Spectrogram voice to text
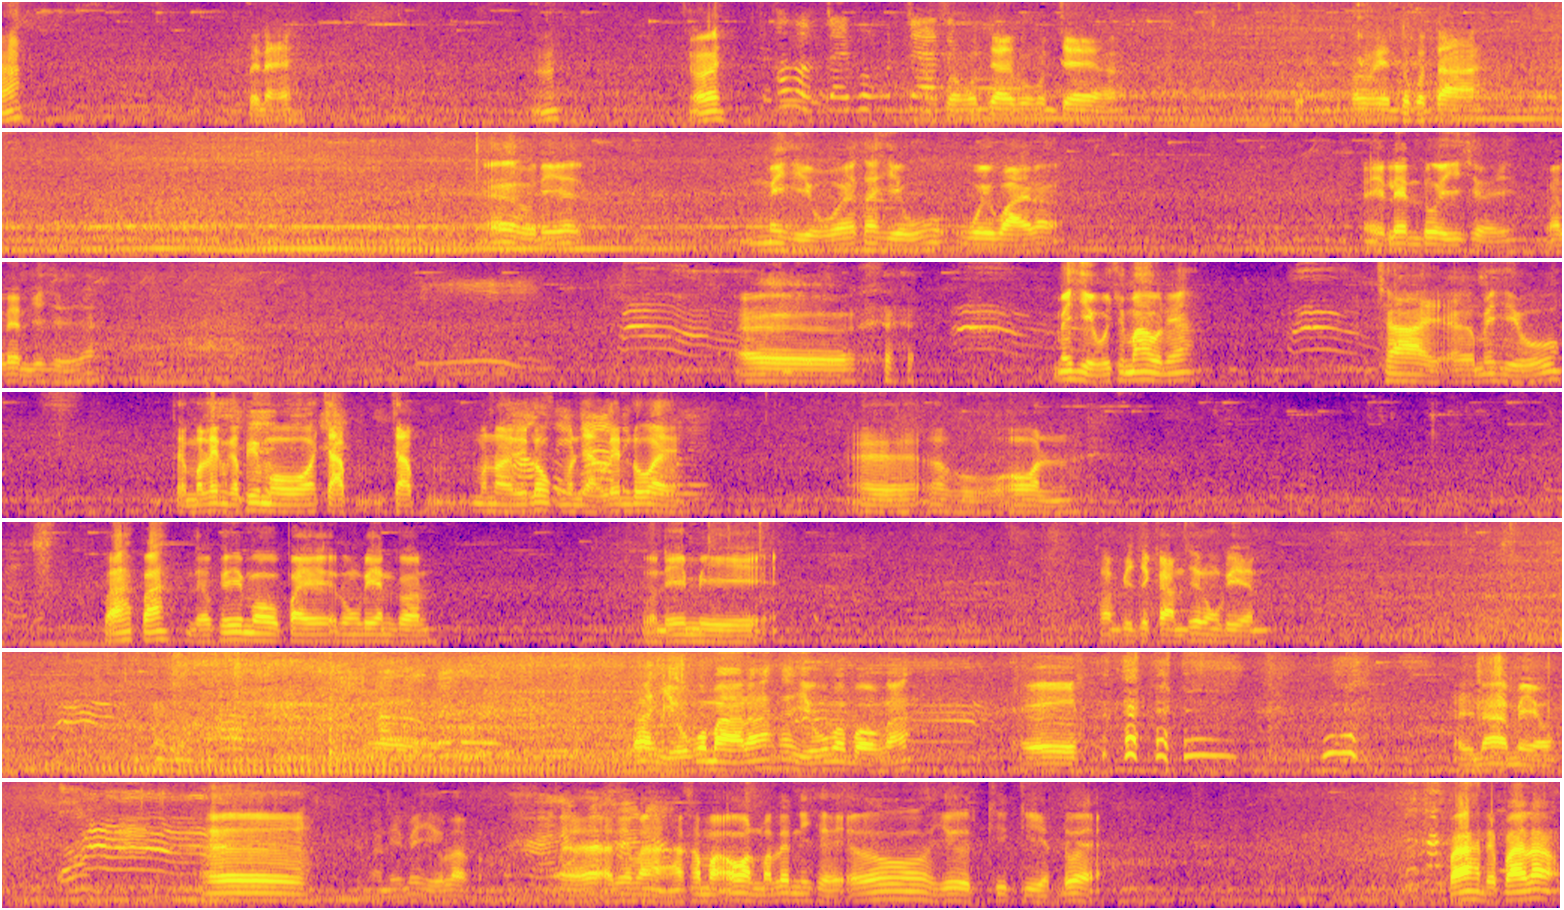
ฮะไปไหนอืมเฮ้ยถ้าสนใจพวงกุญแจพวงกุญแจพวงกุญแจเหรอเราเห็นตุ๊กตาเออวันนี้ไม่หิวเว้ยถ้าหิวโวยวายแล้ว นี่เล่นด้วยเฉยๆมาเล่นเฉยๆนะเออ ไม่หิวใช่ไหมวันเนี้ยใช่ เออ ไม่หิว แต่มาเล่นกับพี่โม จับจับมันหน่อยในโลกมันอยากเล่นด้วย เออโอ้โหอ่อนไปะปะเดี๋ยวพี่โมไปโรงเรียนก่อนวันนี้มี ทำกิจกรรมที่โรงเรียนถ้าหิวก็มานะถ้าหิวก็มาบอกนะ เออ ไอหน้าแมว เออ อันนี้ไม่หิวหรอกเอออันนี้มาหาเขามาอ้อนมาเล่นนี่เฉยเออยืดขี้เกียจด้วยไปเดี๋ยวไปแล้ว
